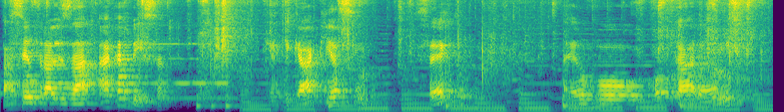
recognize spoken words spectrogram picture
para centralizar a cabeça. Quer ficar aqui assim, certo? Aí eu vou colocar arame.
